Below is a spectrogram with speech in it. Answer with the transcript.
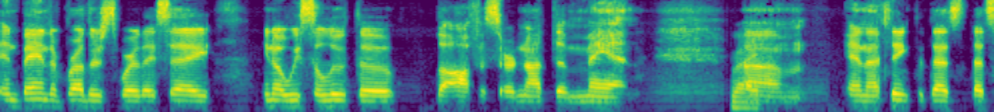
in Band of Brothers where they say you know we salute the the officer not the man. Right. Um, and I think that that's that's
